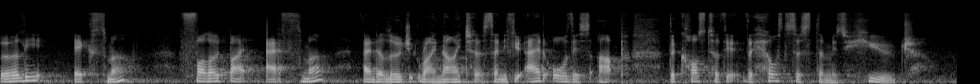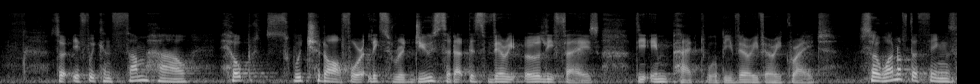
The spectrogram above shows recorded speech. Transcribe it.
early eczema followed by asthma and allergic rhinitis. And if you add all this up, the cost to the, the health system is huge. So if we can somehow help switch it off or at least reduce it at this very early phase, the impact will be very, very great. So one of the things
